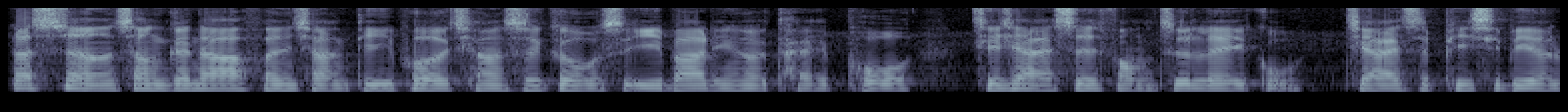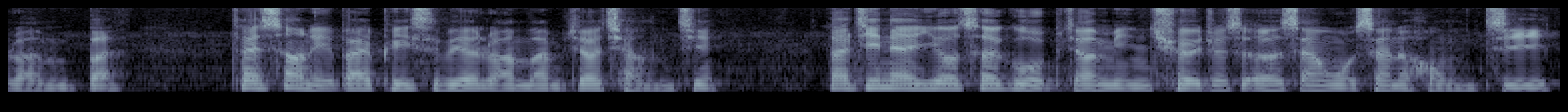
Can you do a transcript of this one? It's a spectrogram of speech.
那市场上跟大家分享第一波的强势个股是一八零二台坡，接下来是纺织类股，接下来是 PCB 的软板。在上礼拜 PCB 的软板比较强劲。那今天的右侧股比较明确，就是二三五三的宏基，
